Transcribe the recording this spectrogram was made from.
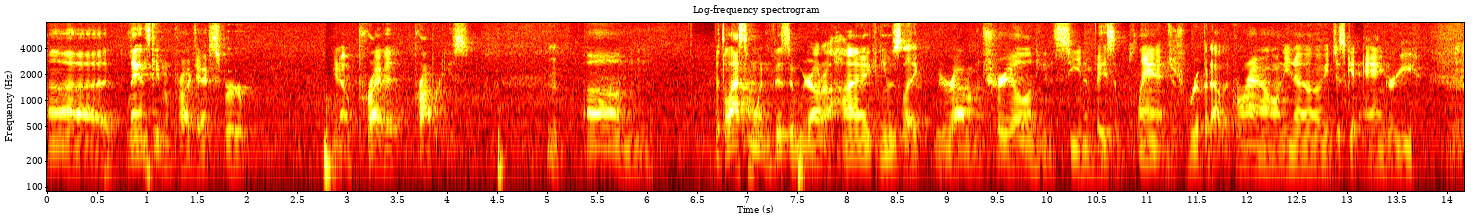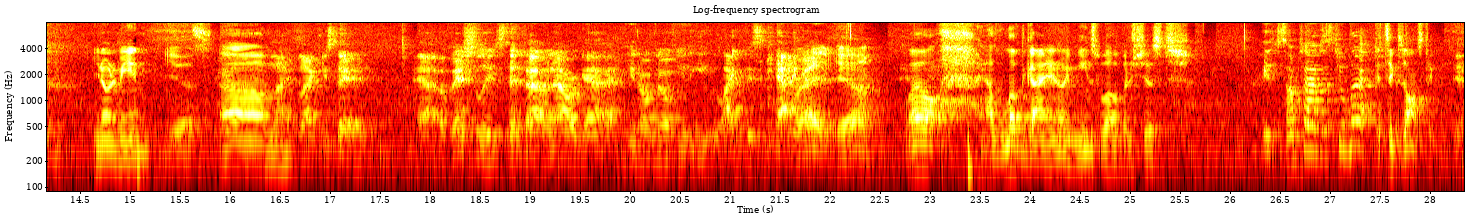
uh, landscaping projects for, you know, private properties. Um, but the last time I went and visited, we were out on a hike, and he was like, we were out on the trail, and he would see an invasive plant and just rip it out of the ground. You know, he'd just get angry. You know what I mean? Yes. Um, like, like you said, uh, eventually it's 10,000 hour guy. You don't know if you even like this guy. Right. Yeah. well, I love the guy, and I know he means well, but it's just, It, sometimes it's too much. it's exhausting. yeah.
